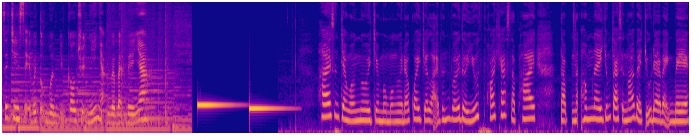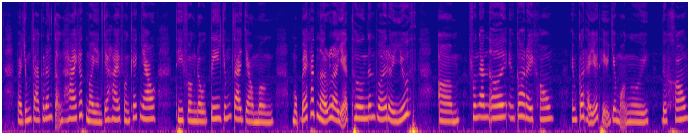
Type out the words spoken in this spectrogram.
sẽ chia sẻ với tụi mình những câu chuyện nhí nhặn về bạn bè nha. Hi, xin chào mọi người, chào mừng mọi người đã quay trở lại đến với The Youth Podcast tập 2 Tập hôm nay chúng ta sẽ nói về chủ đề bạn bè và chúng ta có đến tận hai khách mời dành cho hai phần khác nhau. Thì phần đầu tiên chúng ta chào mừng một bé khách mời rất là dễ thương đến với The Youth. Um, Phương Anh ơi, em có ở đây không? Em có thể giới thiệu cho mọi người được không?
